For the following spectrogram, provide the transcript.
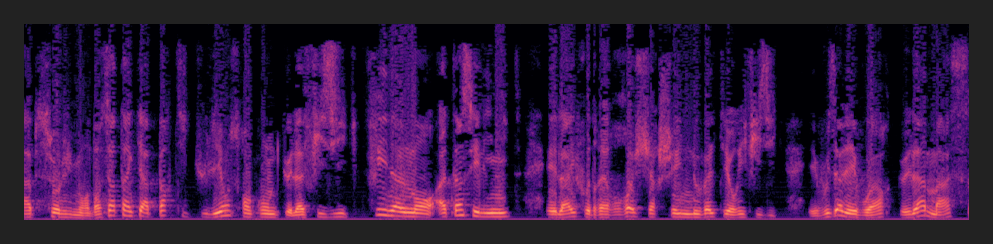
Absolument. Dans certains cas particuliers, on se rend compte que la physique finalement atteint ses limites et là, il faudrait rechercher une nouvelle théorie physique. Et vous allez voir que la masse,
